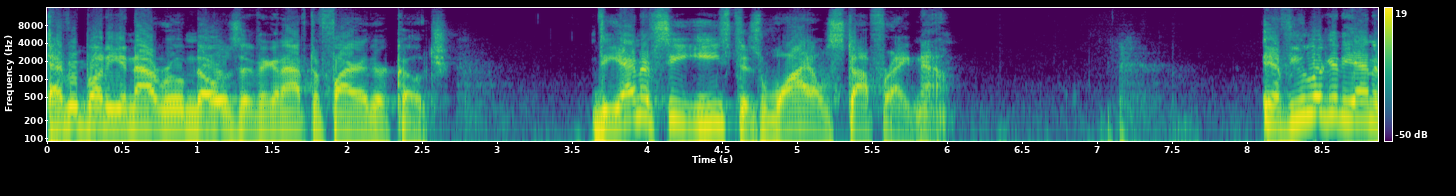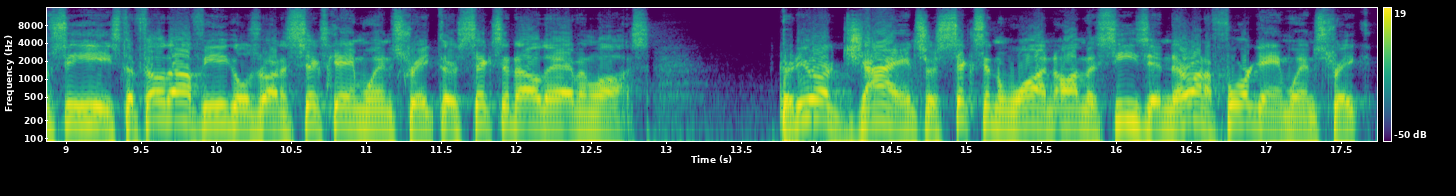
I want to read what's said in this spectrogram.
Everybody in that room knows that they're going to have to fire their coach. The NFC East is wild stuff right now. If you look at the NFC East, the Philadelphia Eagles are on a six game win streak. They're 6 and 0, they haven't lost. The New York Giants are 6 and 1 on the season. They're on a four game win streak.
